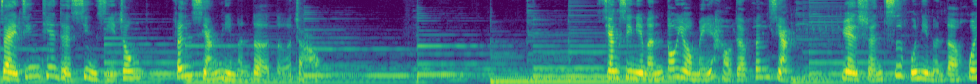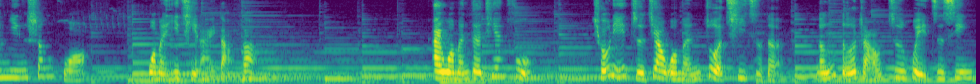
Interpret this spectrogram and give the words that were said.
在今天的信息中，分享你们的得着。相信你们都有美好的分享，愿神赐福你们的婚姻生活。我们一起来祷告：爱我们的天父，求你指教我们做妻子的，能得着智慧之心，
